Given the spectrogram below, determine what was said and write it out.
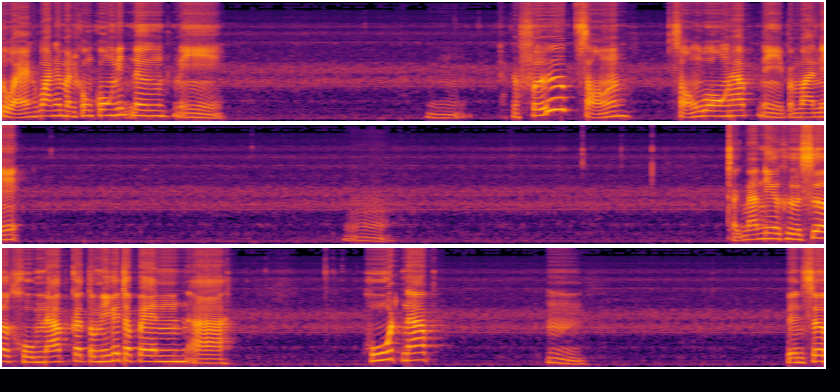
สวยวาดให้มันโค้งๆนิดนึงนี่แล้วก็ฟืบสองสองวงครับ นี่ประมาณนี้อ่า จากนั้นนี่ก็คือเสื้อคลุมนะครับ ก็ตรงนี้ก็จะเป็นอ่าฮูดนะครับ อืม เป็นเสื้อ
